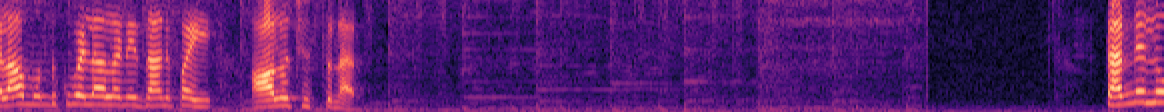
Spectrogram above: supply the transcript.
ఎలా ముందుకు వెళ్ళాలనే దానిపై ఆలోచిస్తున్నారు. టన్నెల్లో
